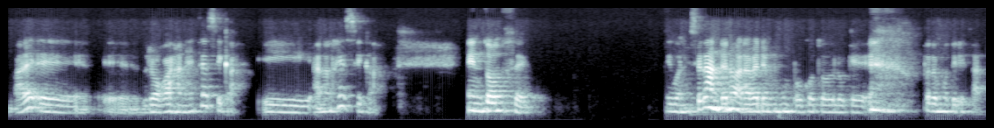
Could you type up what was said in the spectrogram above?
¿vale? Eh, eh, drogas anestésicas y analgésicas. Entonces, y bueno, sedante, ¿no? Ahora veremos un poco todo lo que podemos utilizar.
